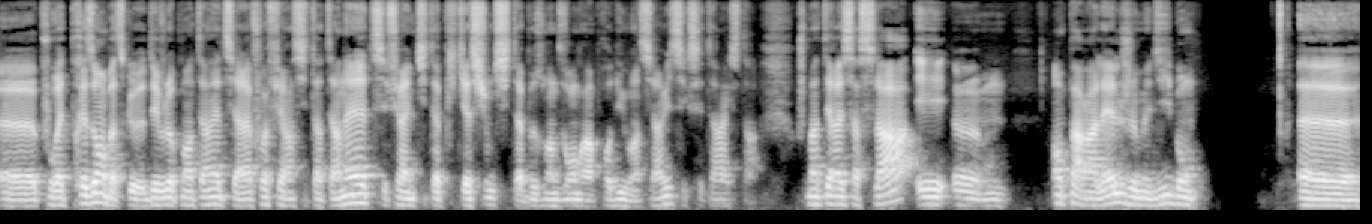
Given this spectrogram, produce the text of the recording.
euh, pour être présent parce que développement internet c'est à la fois faire un site internet c'est faire une petite application si tu as besoin de vendre un produit ou un service etc etc je m'intéresse à cela et euh, en parallèle je me dis bon euh,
